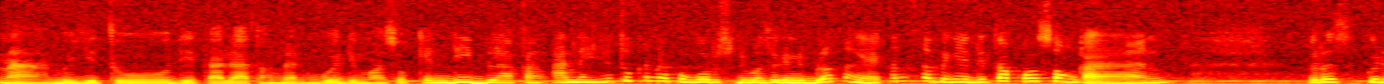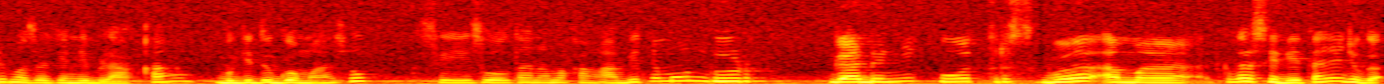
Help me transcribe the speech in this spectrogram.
Nah begitu Dita datang dan gue dimasukin di belakang. Anehnya tuh kenapa gue harus dimasukin di belakang ya? Kan sampingnya Dita kosong kan? Terus gue dimasukin di belakang. Begitu gue masuk si Sultan sama Kang Abidnya mundur. Nggak ada yang ngikut. Terus gue sama terus si Ditanya juga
